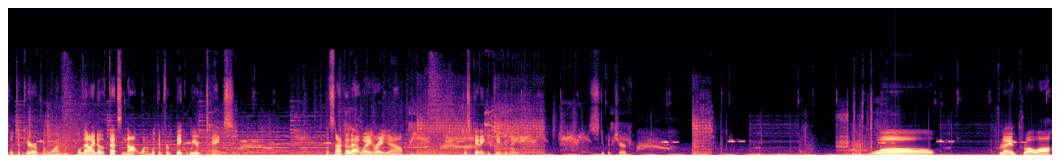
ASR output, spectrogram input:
So I took care of one. Well, now I know that that's not one. I'm looking for big, weird tanks. Let's not go that way right now. Just kidding. He came to me. Stupid jerk. Whoa. Flamethrower.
